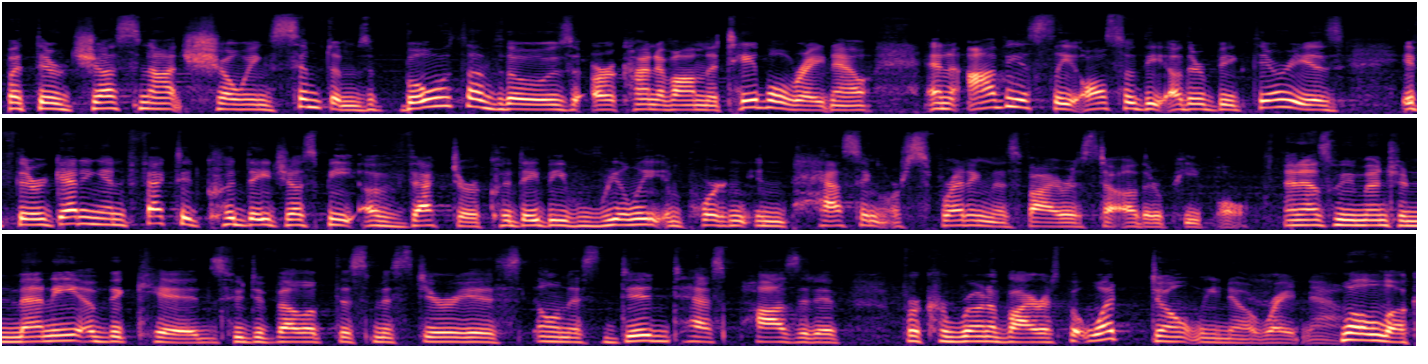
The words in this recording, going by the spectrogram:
but they're just not showing symptoms. Both of those are kind of on the table right now. And obviously, also the other big theory is if they're getting infected, could they just be a vector? Could they be really important in passing or spreading this virus to other people? And as we mentioned, many of the kids who developed this mysterious serious illness did test positive for coronavirus. But what don't we know right now? Well, look,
